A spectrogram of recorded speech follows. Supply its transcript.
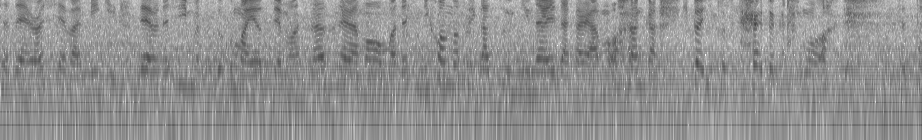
左車でロシアは右。で私今すごく迷ってます。なぜならもう私日本の生活に慣れたからもうなんか人にぶつかるとかもうちょっと。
